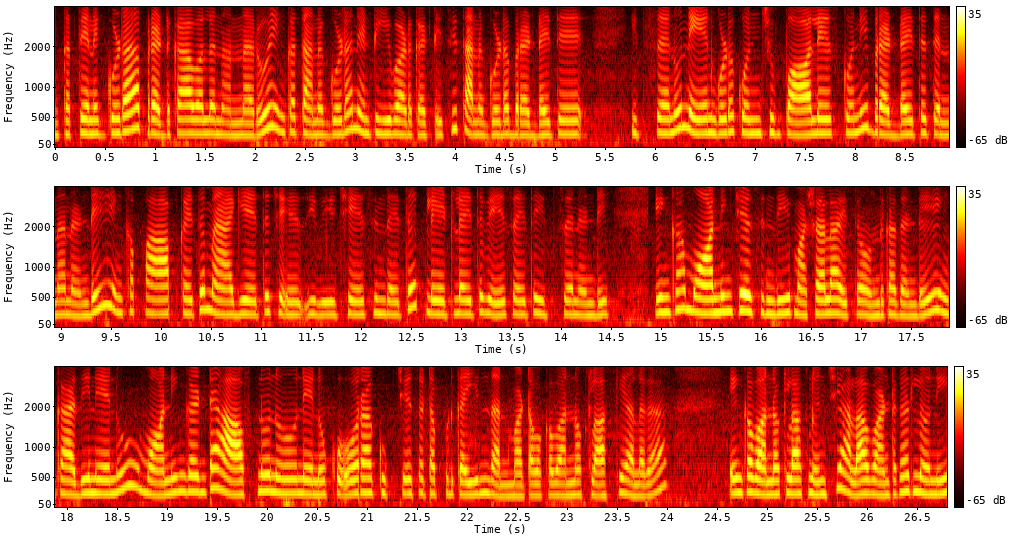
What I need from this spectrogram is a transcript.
ఇంకా తనకు కూడా బ్రెడ్ కావాలని అన్నారు. ఇంకా తనకు కూడా నేను టీ వడకట్టేసి తనకు కూడా బ్రెడ్ అయితే ఇచ్చాను. నేను కూడా కొంచెం పాలు వేసుకొని బ్రెడ్ అయితే తిన్నానండి. ఇంకా పాపకైతే మ్యాగీ అయితే చే ఇవి చేసింది అయితే ప్లేట్లో అయితే వేసి అయితే ఇచ్చానండి. ఇంకా మార్నింగ్ చేసింది మసాలా అయితే ఉంది కదండి. ఇంకా అది నేను మార్నింగ్ అంటే ఆఫ్టర్నూన్ నేను కూర కుక్ చేసేటప్పటికి అయ్యింది అనమాట ఒక వన్ ఓ క్లాక్కి అలాగా. ఇంకా వన్ ఓ క్లాక్ నుంచి అలా వంటగదిలోని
